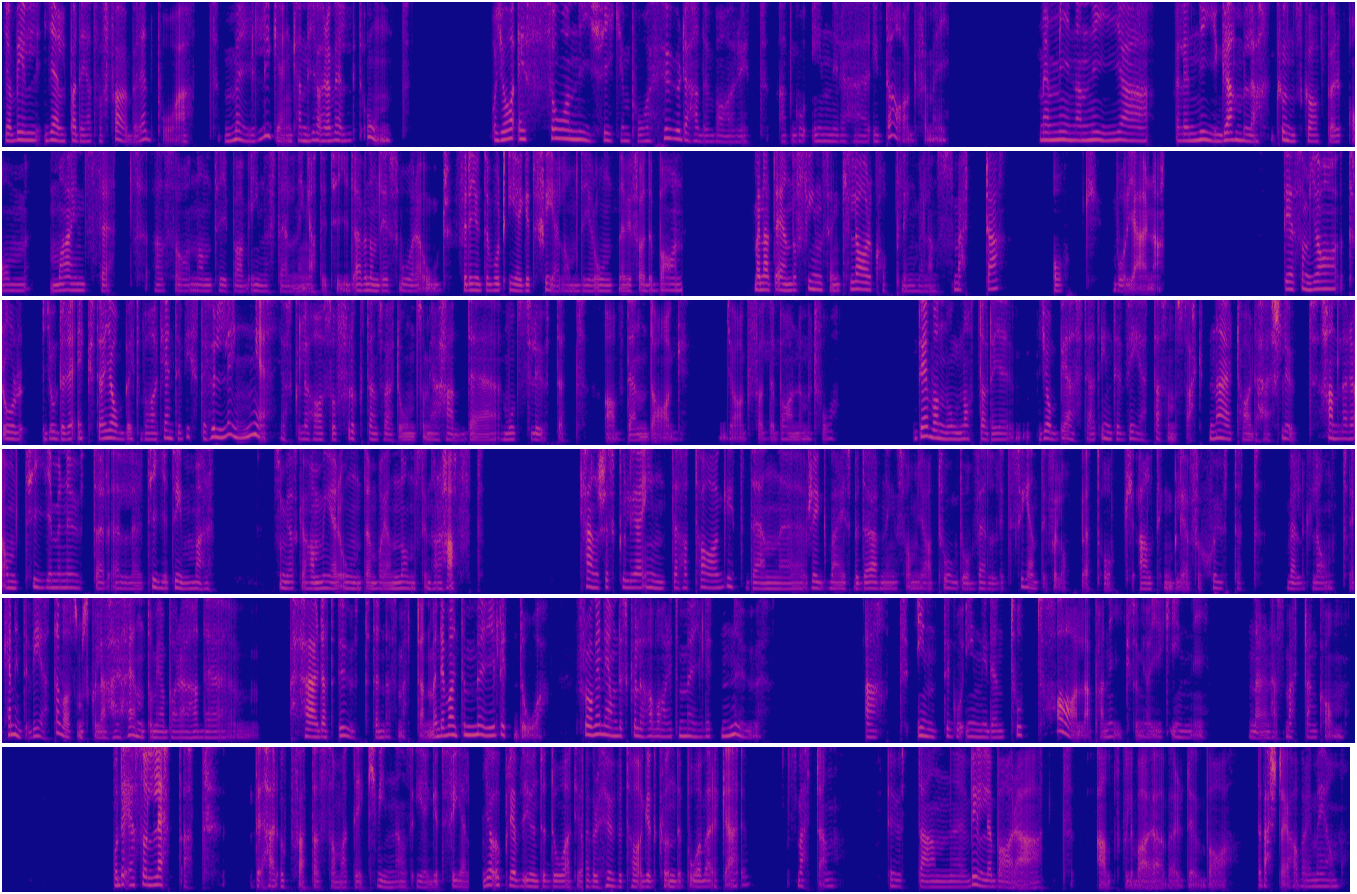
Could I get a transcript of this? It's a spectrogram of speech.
Jag vill hjälpa dig att vara förberedd på att möjligen kan det göra väldigt ont. Och jag är så nyfiken på hur det hade varit att gå in i det här idag för mig. Med mina nya, eller nygamla kunskaper om mindset, alltså någon typ av inställning, attityd, även om det är svåra ord. För det är ju inte vårt eget fel om det gör ont när vi föder barn. Men att det ändå finns en klar koppling mellan smärta och vår hjärna. Det som jag tror gjorde det extra jobbigt var att jag inte visste hur länge jag skulle ha så fruktansvärt ont som jag hade mot slutet av den dag jag födde barn nummer två. Det var nog något av det jobbigaste, att inte veta som sagt, när tar det här slut? Handlar det om tio minuter eller tio timmar som jag ska ha mer ont än vad jag någonsin har haft? Kanske skulle jag inte ha tagit den eh, ryggmärgsbedövning som jag tog då väldigt sent i förloppet och allting blev förskjutet väldigt långt. Jag kan inte veta vad som skulle ha hänt om jag bara hade eh, härdat ut den där smärtan. Men det var inte möjligt då. Frågan är om det skulle ha varit möjligt nu. Att inte gå in i den totala panik som jag gick in i när den här smärtan kom. Och det är så lätt att det här uppfattas som att det är kvinnans eget fel. Jag upplevde ju inte då att jag överhuvudtaget kunde påverka smärtan utan ville bara att allt skulle vara över. Det var det värsta jag har varit med om.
